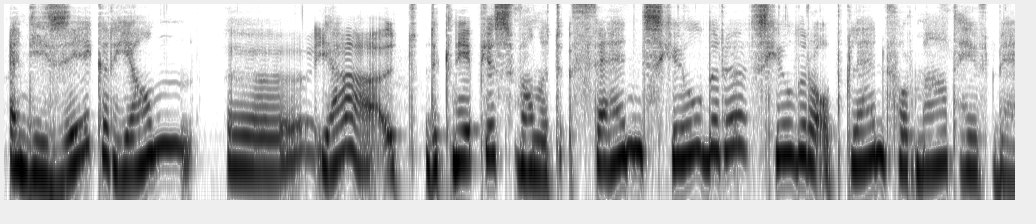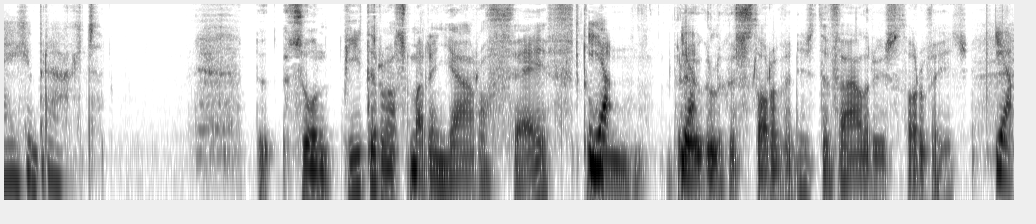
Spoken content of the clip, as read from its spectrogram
En die zeker Jan uh, ja, de kneepjes van het fijn schilderen, schilderen op klein formaat heeft bijgebracht. De zoon Pieter was maar een jaar of vijf toen ja. Breugel gestorven is, de vader gestorven is. Ja.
